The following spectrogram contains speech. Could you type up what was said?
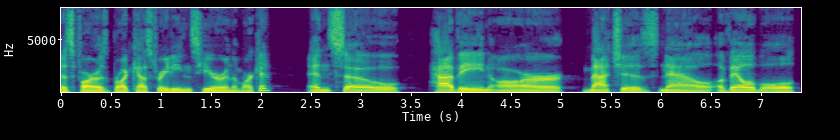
as far as broadcast ratings here in the market, and so having our matches now available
